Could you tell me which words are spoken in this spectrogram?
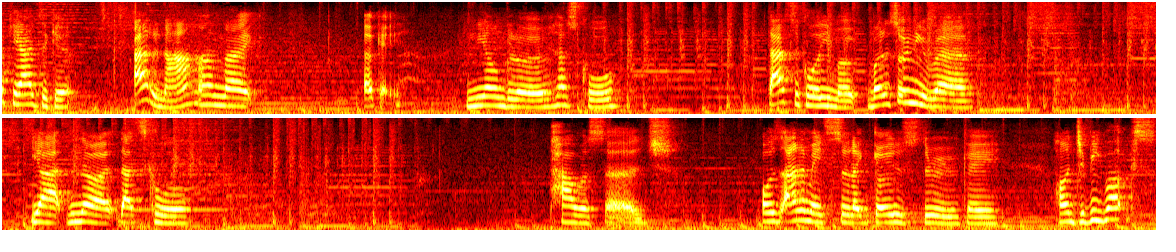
Okay, I took it. I don't know. I'm like, okay. Neon glow, that's cool. That's a cool emote, but it's only rare. Yeah, no, that's cool. Power surge. Oh, it's animated so like goes through, okay. 100 V-Bucks.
